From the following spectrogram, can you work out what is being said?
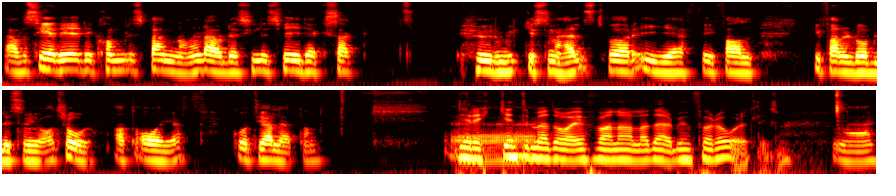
jag får se. Det, det kommer bli spännande där och det skulle svida exakt hur mycket som helst för IF ifall, ifall det då blir som jag tror att AIF går till allettan. Det räcker inte med att AIF vann alla derbyn förra året liksom. Nej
